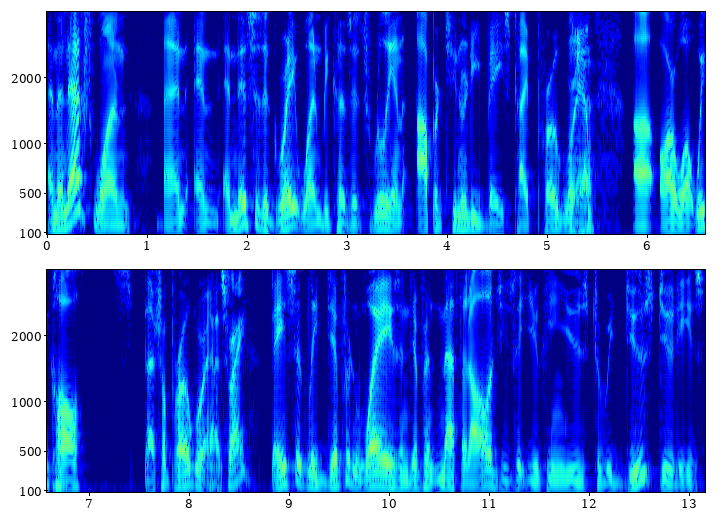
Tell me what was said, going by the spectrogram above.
And the next one, and, and, and this is a great one because it's really an opportunity based type program, yes. uh, are what we call special programs. That's right. Basically, different ways and different methodologies that you can use to reduce duties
